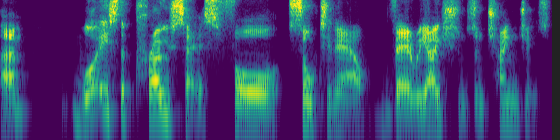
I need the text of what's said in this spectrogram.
Um, what is the process for sorting out variations and changes?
